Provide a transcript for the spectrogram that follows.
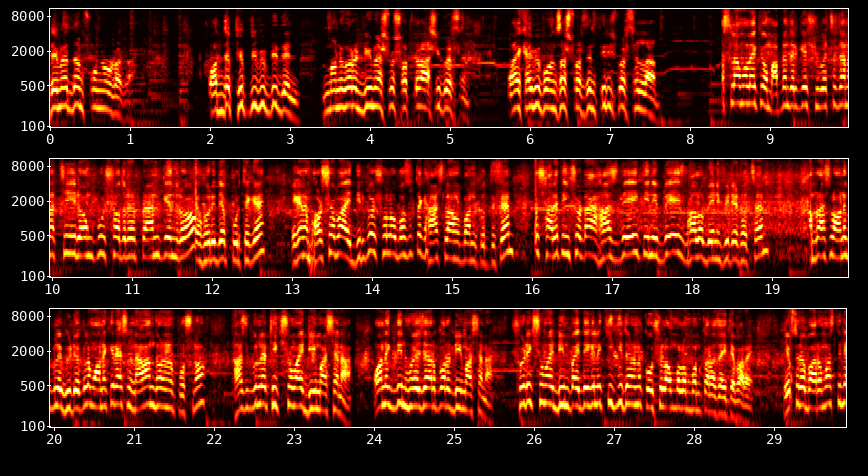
ডিমের দাম পনেরো টাকা। অর্ধেক ফিফটি ফিফটি দেল। মনে করো ডিম আসবে শতকরা আশি পার্সেন্ট ভাই খাইবে পঞ্চাশ পার্সেন্ট তিরিশ পার্সেন্ট লাভ। আসসালামু আলাইকুম, আপনাদেরকে শুভেচ্ছা জানাচ্ছি রংপুর সদরের প্রাণকেন্দ্র হরিদেবপুর থেকে। এখানে ভরসা ভাই দীর্ঘ ষোলো বছর থেকে হাঁস লালন পালন করতেছেন। তো সাড়ে তিনশো টাকা হাঁস দিয়েই তিনি বেশ ভালো বেনিফিটেড হচ্ছেন। আমরা আসলে অনেকগুলো ভিডিও করলাম, অনেকেরই আসলে নানান ধরনের প্রশ্ন। হাঁসগুলো ঠিক সময় ডিম আসে না। অনেক দিন হয়ে যাওয়ার পর ডিম আসে না। সঠিক সময় ডিম পাইতে গেলে কি কি ধরনের কৌশল অবলম্বন করা যাইতে পারে? এবছরে বারো মাস তিনি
